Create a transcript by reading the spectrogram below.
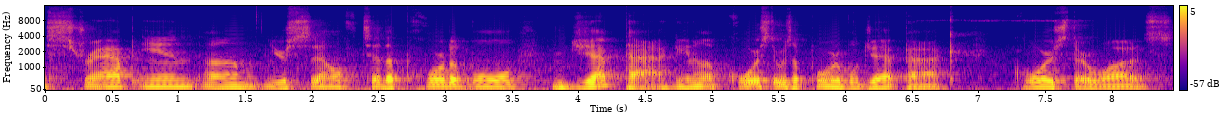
strap in um, yourself to the portable jetpack. You know of course there was a portable jetpack. Of course there was.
